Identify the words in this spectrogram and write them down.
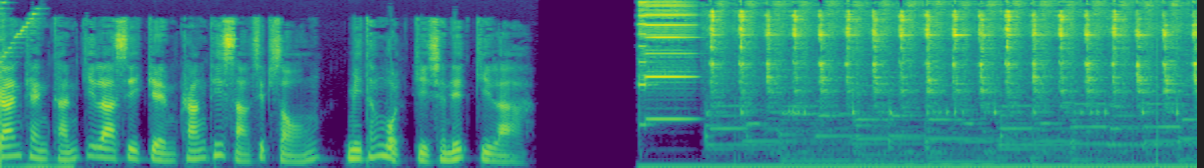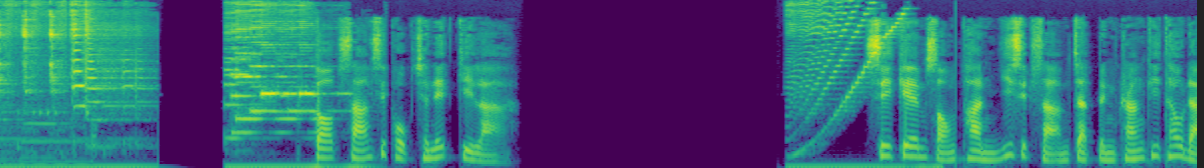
การแข่งขันกีฬาซีเกมครั้งที่ 32 มีทั้งหมดกี่ชนิดกีฬา ตอบ 36 ชนิดกีฬาซีเกม 2023 จัดเป็นครั้งที่เท่าใด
